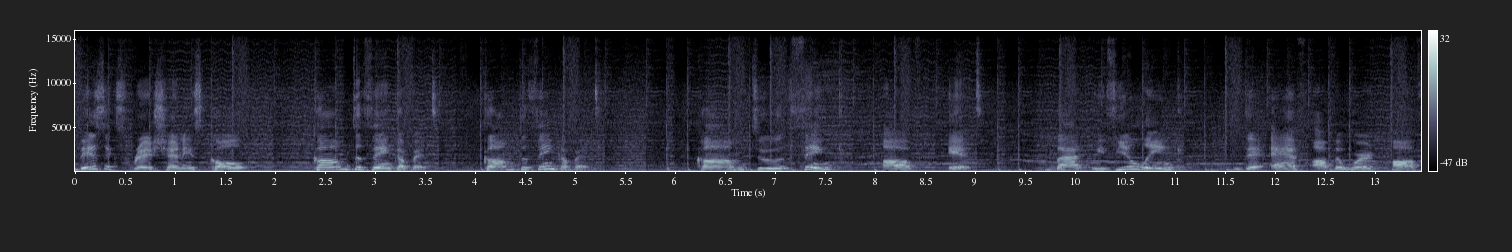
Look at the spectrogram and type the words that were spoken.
This expression is called come to think of it. Come to think of it. Come to think of it. But if you link the F of the word of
